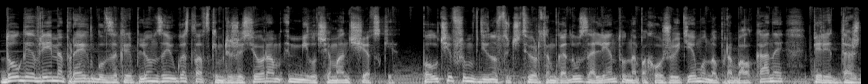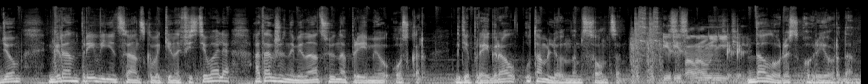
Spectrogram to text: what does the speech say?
Долгое время проект был закреплен за югославским режиссером Милчем Манчевски, получившим в 1994 году за ленту на похожую тему, но про Балканы, «Перед дождем», Гран-при Венецианского кинофестиваля, а также номинацию на премию «Оскар», где проиграл «Утомленным солнцем». Исполнитель. Долорес О'Риордан.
